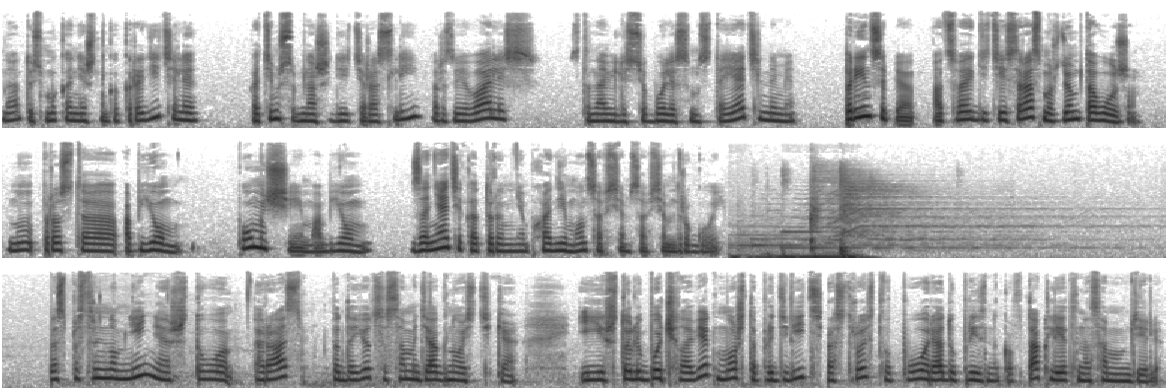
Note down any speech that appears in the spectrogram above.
Да? То есть мы, конечно, как родители, хотим, чтобы наши дети росли, развивались, становились все более самостоятельными. В принципе, от своих детей сразу мы ждем того же. Ну, просто объем помощи им, объем занятий, которые им необходим, он совсем-совсем другой. Распространено мнение, что раз поддается самодиагностике, и что любой человек может определить расстройство по ряду признаков. Так ли это на самом деле?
